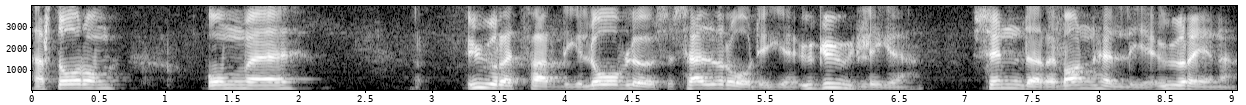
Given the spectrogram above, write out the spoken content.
Her står om, om uh, urettferdige, lovløse, selvrådige, ugudelige, syndere, vanhellige, urene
